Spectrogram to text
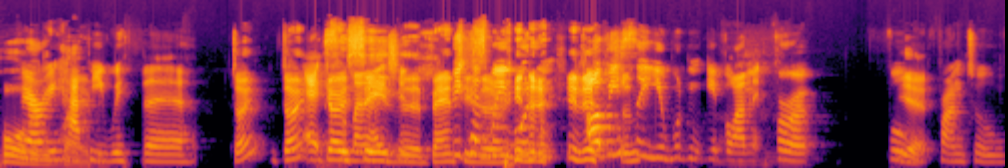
poor very happy baby. with the don't don't go see the Banshees because we wouldn't obviously you wouldn't give one for a full Yeah. frontal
